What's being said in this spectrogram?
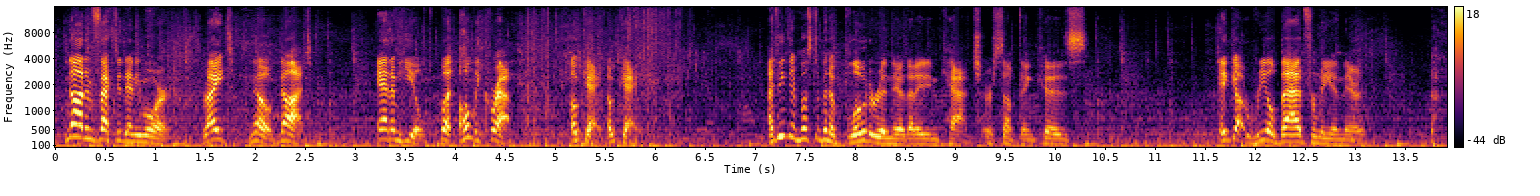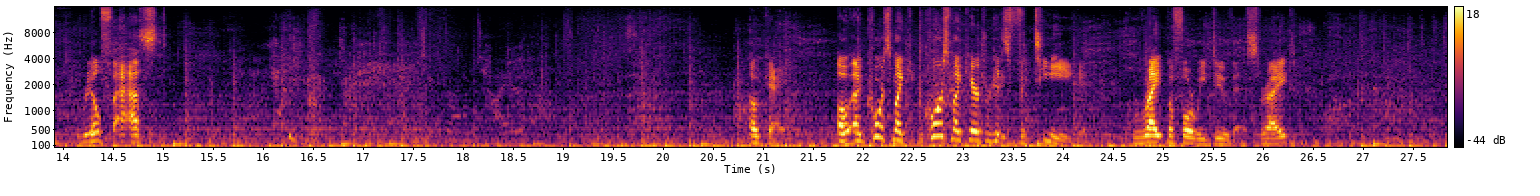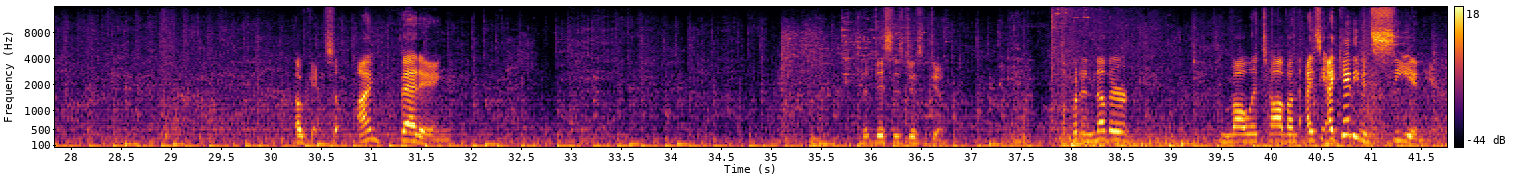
Not infected anymore, right? No, not. And I'm healed. But holy crap! Okay, okay. I think there must have been a bloater in there that I didn't catch or something, because it got real bad for me in there, real fast. Okay. Oh, of course my of course my character hits fatigue right before we do this, right? Okay, so I'm betting that this is just doomed. I'll put another Molotov on. I see. I can't even see in here.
